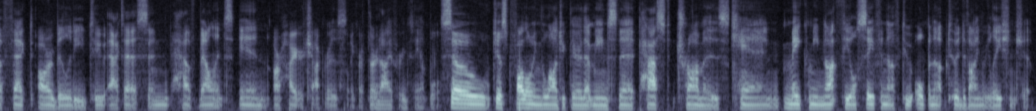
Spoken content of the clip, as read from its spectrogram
affect our ability to access and have balance in our higher chakras, like our third eye, for example. So just following the logic there, that means that past traumas can make me not not feel safe enough to open up to a divine relationship.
